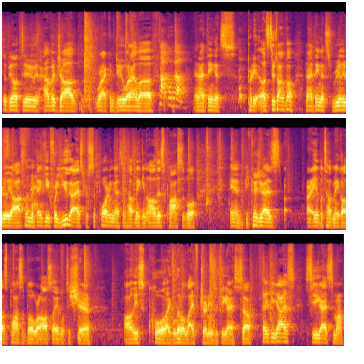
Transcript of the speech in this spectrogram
to be able to have a job where I can do what I love, Taco Bell. and I think it's pretty. Let's do Taco Bell, and I think it's really, really awesome. And thank you for you guys for supporting us and help making all this possible. And because you guys are able to help make all this possible, we're also able to share all these cool like little life journeys with you guys. So thank you guys. See you guys tomorrow.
